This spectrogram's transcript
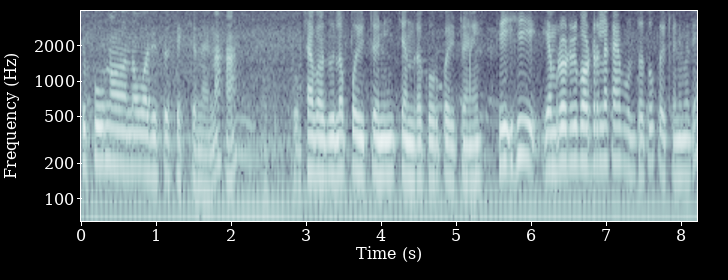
हे पूर्ण नऊवारीचं सेक्शन आहे ना? हां. ह्या बाजूला पैठणी चंद्रकोर पैठणी. ती ही एम्ब्रॉयडरी बॉर्डरला काय बोलतो तो पैठणीमध्ये?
